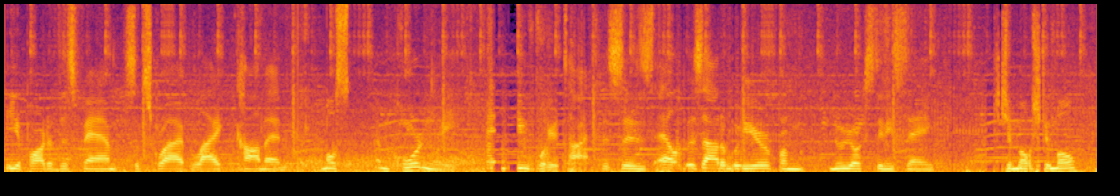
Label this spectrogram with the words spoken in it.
Be a part of this fam. Subscribe, like, comment. Most importantly, you for your time. This is Elvis out over here from New York City saying Shimo Shimo.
